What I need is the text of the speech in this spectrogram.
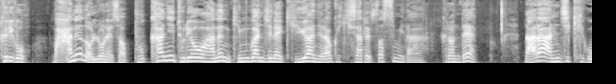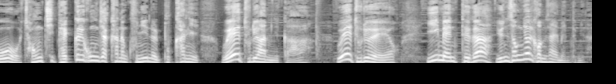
그리고 많은 언론에서 북한이 두려워하는 김관진의 기유안이라고 기사를 썼습니다. 그런데 나라 안 지키고 정치 댓글 공작하는 군인을 북한이 왜 두려워합니까? 왜 두려워해요? 이 멘트가 윤석열 검사의 멘트입니다.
